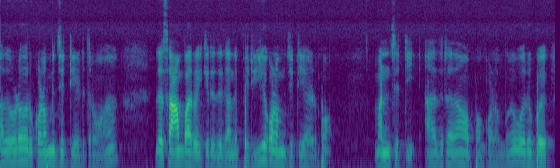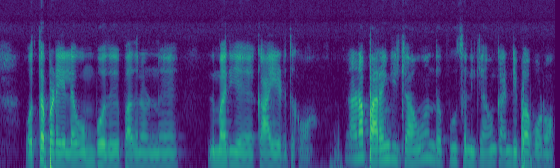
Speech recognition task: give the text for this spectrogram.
அதோட ஒரு குழம்பு சட்டி எடுத்துருவோம். இந்த சாம்பார் வைக்கிறதுக்கு அந்த பெரிய குழம்பு சட்டியாக எடுப்போம். மண் சட்டி அதில் தான் வைப்போம் குழம்பு. ஒரு இப்போ ஒத்தப்படையில் ஒம்பது பதினொன்று இது மாதிரி காய் எடுத்துக்குவோம். ஆனால் பரங்கிக்காயும் இந்த பூசணிக்காயும் கண்டிப்பாக போடுவோம்.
